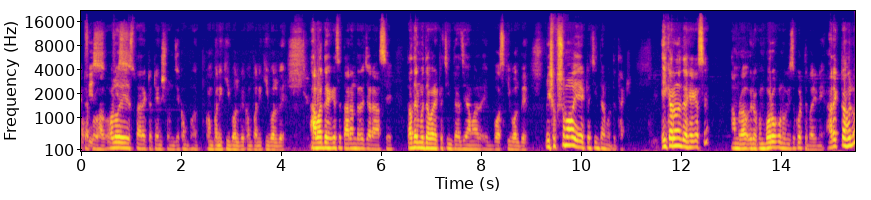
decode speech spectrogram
একটা প্রভাব. অলওয়েজ তার একটা টেনশন যে কোম্পানি কি বলবে কোম্পানি কি বলবে? আবার দেখা গেছে তার আন্ডারে যারা আছে তাদের মধ্যে আবার একটা চিন্তা যে আমার বস কি বলবে? এই সব সময় একটা চিন্তার মধ্যে থাকে। এই কারণে দেখা গেছে আমরা ওই রকম বড় কোনো কিছু করতে পারিনি। আরেকটা হলো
